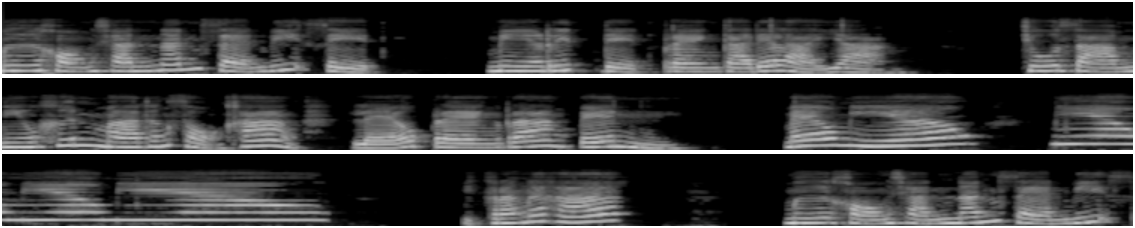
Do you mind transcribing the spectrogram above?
มือของฉันนั้นแสนวิเศษมีฤทธิ์เดชแปลงกายได้หลายอย่าง ชูสามนิ้วขึ้นมาทั้งสองข้าง แล้วแปลงร่างเป็น แมวเหมียวเมียวเมียวเมียว อีกครั้งนะคะ มือของฉันนั้นแสนวิเศ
